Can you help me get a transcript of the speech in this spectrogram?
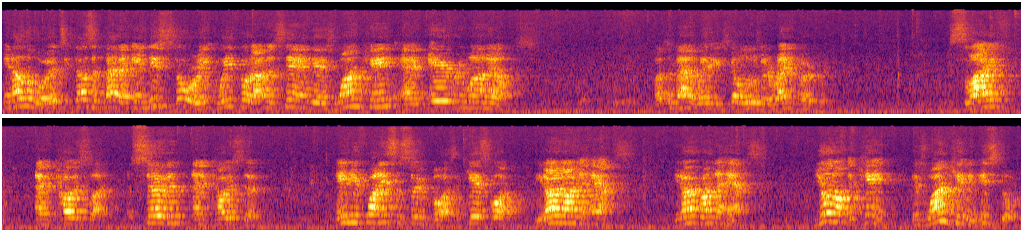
In other words, it doesn't matter. In this story, we've got to understand there's one king and everyone else. Doesn't matter whether he's got a little bit of rank over him. Slave and co-slave. A servant and a co-servant. Even if one is the supervisor, guess what? You don't own the house. You don't run the house. You're not the king. There's one king in this story,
